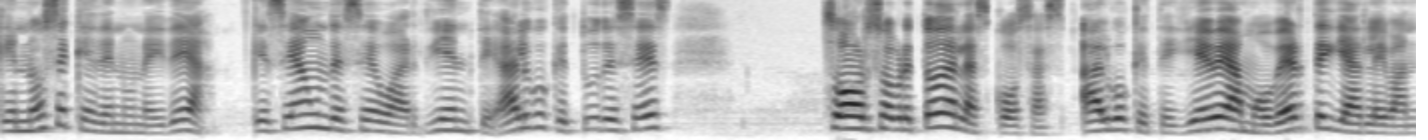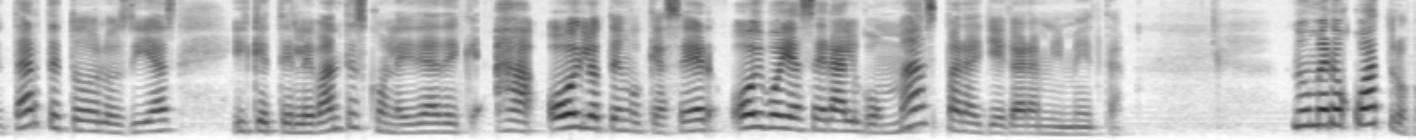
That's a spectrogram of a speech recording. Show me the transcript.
que no se quede en una idea, que sea un deseo ardiente, algo que tú desees sobre todas las cosas, algo que te lleve a moverte y a levantarte todos los días y que te levantes con la idea de que, ah, hoy lo tengo que hacer, hoy voy a hacer algo más para llegar a mi meta. Número cuatro,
